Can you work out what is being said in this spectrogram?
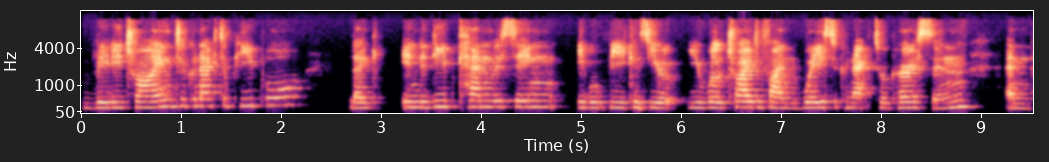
really trying to connect to people. Like in the deep canvassing, it would be because you you will try to find ways to connect to a person and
